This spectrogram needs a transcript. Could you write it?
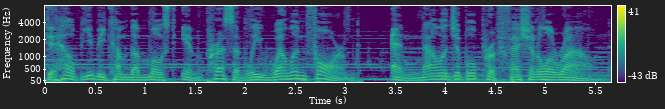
to help you become the most impressively well informed and knowledgeable professional around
